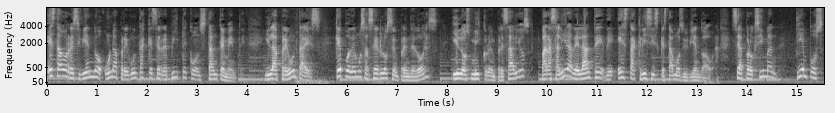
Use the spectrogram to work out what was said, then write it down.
he estado recibiendo una pregunta que se repite constantemente. Y la pregunta es, ¿qué podemos hacer los emprendedores y los microempresarios para salir adelante de esta crisis que estamos viviendo ahora? Se aproximan tiempos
